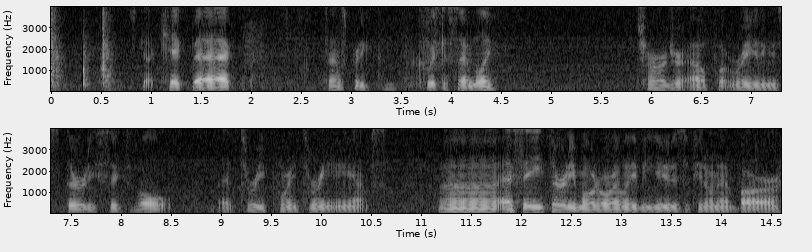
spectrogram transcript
It's got kickback. Sounds pretty quick assembly. Charger output rating is 36 volt at 3.3 amps. Uh, SAE 30 motor oil may be used if you don't have bar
